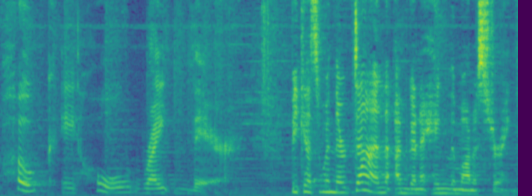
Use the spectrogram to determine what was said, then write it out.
poke a hole right there because when they're done, I'm gonna hang them on a string.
